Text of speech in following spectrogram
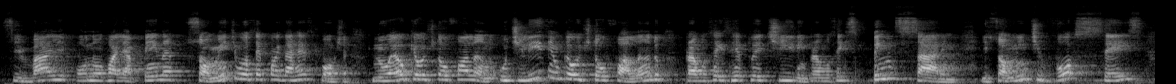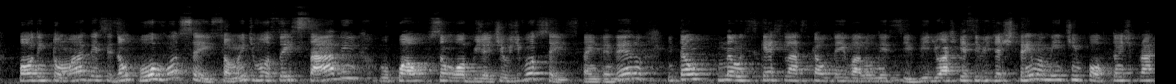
se vale ou não vale a pena, somente você pode dar resposta. Não é o que eu estou falando. Utilizem o que eu estou falando para vocês refletirem, para vocês pensarem. E somente vocês podem tomar a decisão por vocês. Somente vocês sabem o qual são os objetivos de vocês, tá entendendo? Então não esquece de lascar o Dei Valor nesse vídeo. Eu acho que esse vídeo é extremamente importante para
